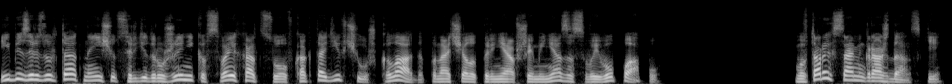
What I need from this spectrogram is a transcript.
И безрезультатно ищут среди дружинников своих отцов, как та девчушка, Лада, поначалу принявшая меня за своего папу. Во-вторых, сами гражданские.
